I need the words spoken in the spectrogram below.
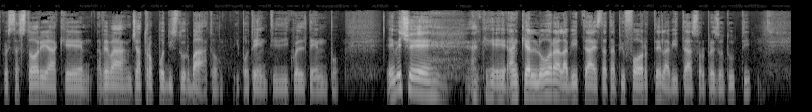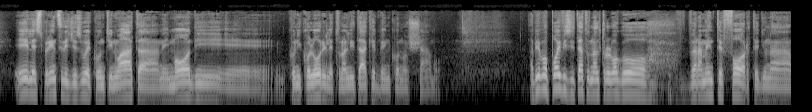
questa storia che aveva già troppo disturbato i potenti di quel tempo. E invece anche, anche allora la vita è stata più forte, la vita ha sorpreso tutti e l'esperienza di Gesù è continuata nei modi, con i colori, le tonalità che ben conosciamo. Abbiamo poi visitato un altro luogo veramente forte, di una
